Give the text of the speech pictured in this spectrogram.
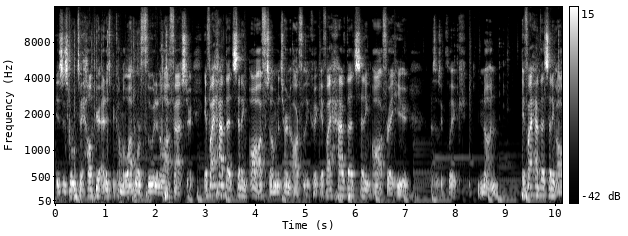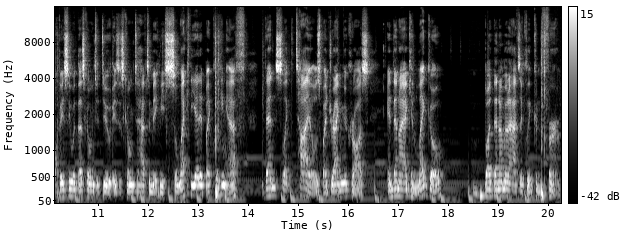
is it's going to help your edits become a lot more fluid and a lot faster. If I have that setting off, so I'm going to turn it off really quick. If I have that setting off right here, this is a click, none. If I have that setting off, basically what that's going to do is it's going to have to make me select the edit by clicking F, then select the tiles by dragging across, and then I can let go, but then I'm going to have to click confirm.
